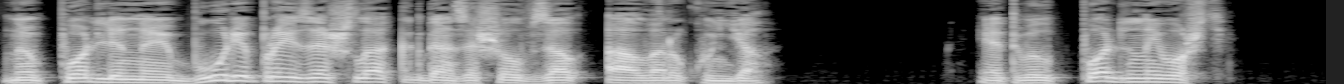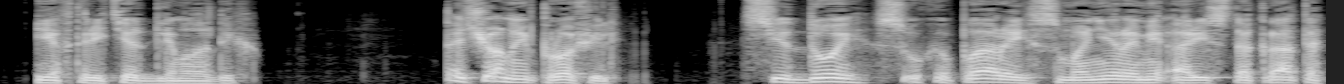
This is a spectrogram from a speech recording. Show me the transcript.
Но подлинная буря произошла, когда зашел в зал Алваро Куньял. Это был подлинный вождь и авторитет для молодых. Точеный профиль, седой, сухопарый, с манерами аристократа,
